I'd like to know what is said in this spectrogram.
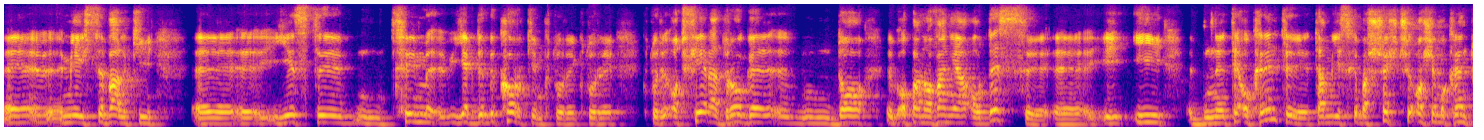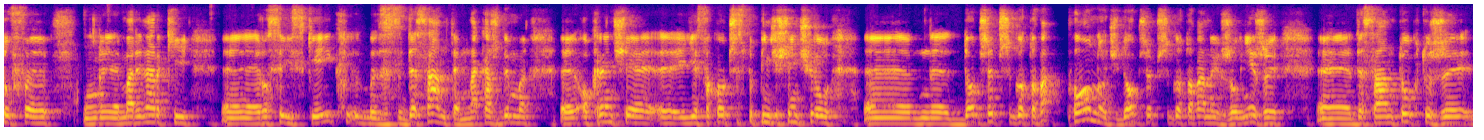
e, miejsce walki E, e, jest y, tym jak gdyby korkiem, który, który, który otwiera drogę y, do opanowania Odessy e, i, i te okręty, tam jest chyba sześć czy osiem okrętów marynarki rosyjskiej z desantem. Na każdym okręcie jest około 350 dobrze przygotowanych, ponoć dobrze przygotowanych żołnierzy desantu, którzy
